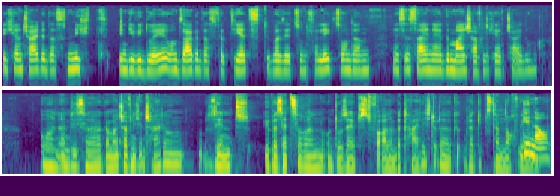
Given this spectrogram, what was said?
Ich entscheide das nicht individuell und sage, das wird jetzt übersetzt und verlegt, sondern es ist eine gemeinschaftliche Entscheidung. Und an dieser gemeinschaftlichen Entscheidung sind Übersetzerin und du selbst vor allem beteiligt oder, oder gibt es dann noch wen? Genau.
